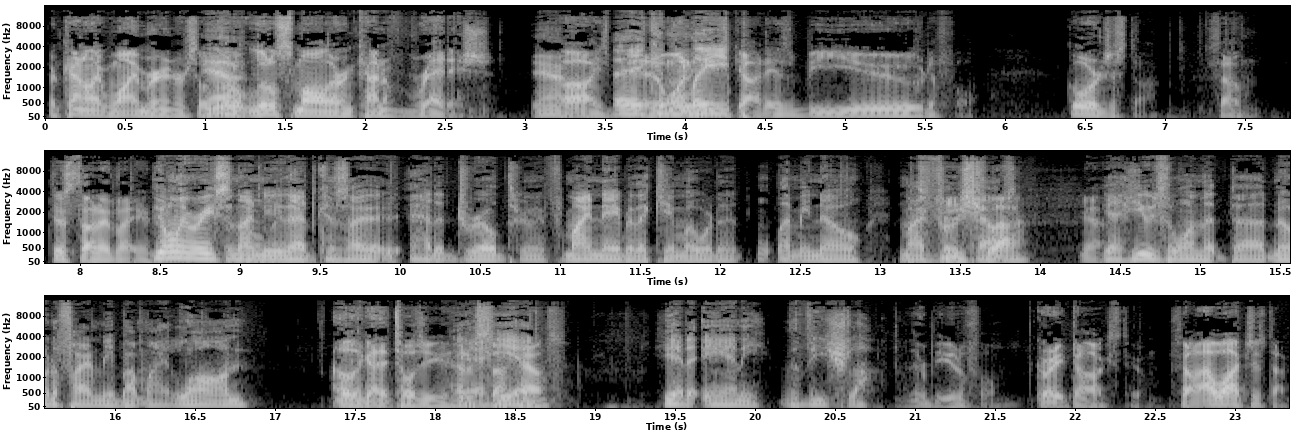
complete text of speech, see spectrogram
They're kind of like Weimaraners, so a Yeah. little, little smaller and kind of reddish. Yeah. Oh, he's, They the can one he's leap. got is beautiful, gorgeous dog. So just thought I'd let you. The know. only reason I knew that because I had it drilled through me for my neighbor that came over to let me know my It's first Vishla? house. Yeah. he was the one that uh, notified me about my lawn. Oh, the guy that told you you had Yeah, a suck he had- house. He had Annie, the Vishla. They're beautiful, great dogs too. So I watch this dog.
